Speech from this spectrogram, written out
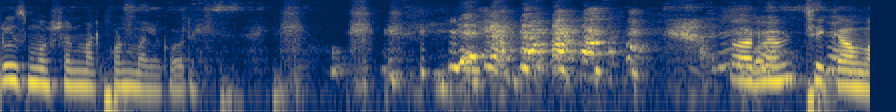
ಲೂಸ್ ಮೋಷನ್ ಮಾಡ್ಕೊಂಡು ಮಲ್ಗೋರಿ. ಅವ್ರು ನಮ್ಮ ಚಿಕ್ಕಮ್ಮ.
